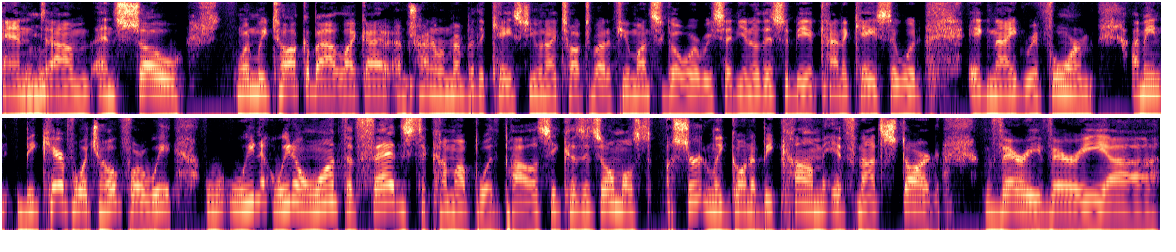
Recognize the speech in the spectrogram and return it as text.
And, mm-hmm. um, and so when we talk about, like, I, am trying to remember the case you and I talked about a few months ago where we said, you know, this would be a kind of case that would ignite reform. I mean, be careful what you hope for. We, we, we don't want the feds to come up with policy because it's almost certainly going to become, if not start, very, very, uh,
